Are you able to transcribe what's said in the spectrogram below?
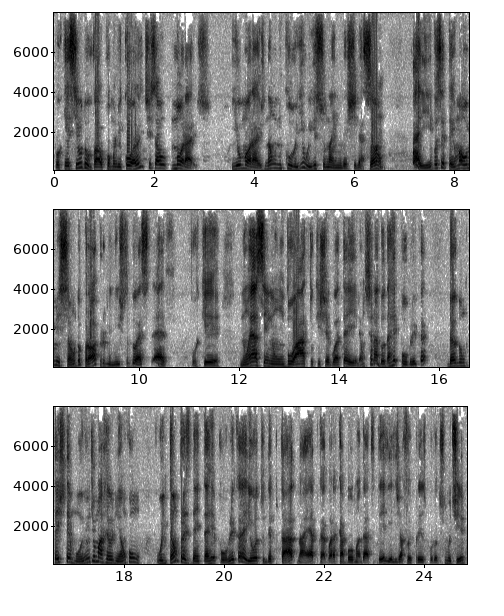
porque se o Duval comunicou antes ao Moraes e o Moraes não incluiu isso na investigação, aí você tem uma omissão do próprio ministro do STF, porque não é assim um boato que chegou até ele, é um senador da República dando um testemunho de uma reunião com o então presidente da República e outro deputado na época, agora acabou o mandato dele, ele já foi preso por outros motivos,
